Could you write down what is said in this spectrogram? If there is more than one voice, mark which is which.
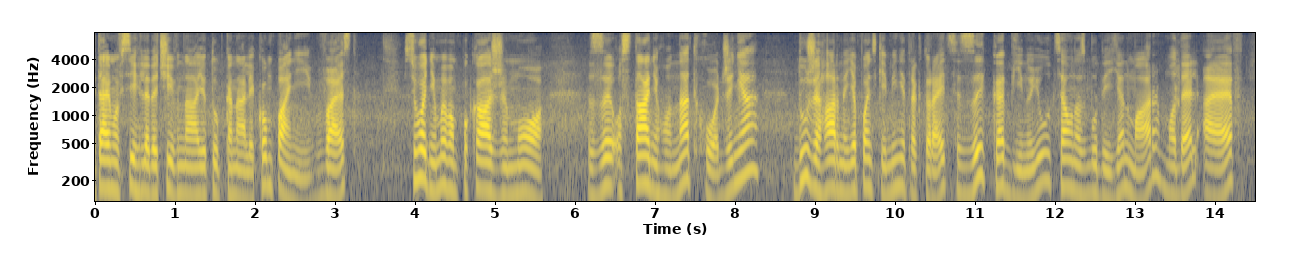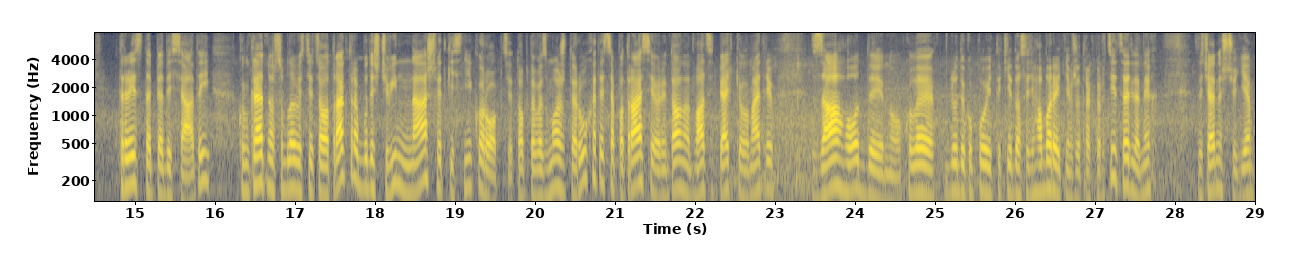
Speaker 1: Вітаємо всіх глядачів на YouTube каналі компанії Вест. Сьогодні ми вам покажемо з останнього надходження дуже гарний японський міні-тракторець з кабіною. Це у нас буде Янмар, модель AF 350. Конкретно особливістю цього трактора буде, що він на швидкісній коробці. Тобто ви зможете рухатися по трасі орієнтовно 25 км за годину. Коли люди купують такі досить габаритні вже тракторці, це для них, звичайно, що є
